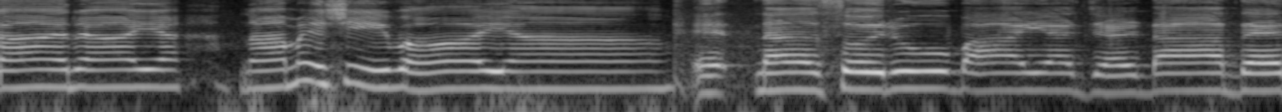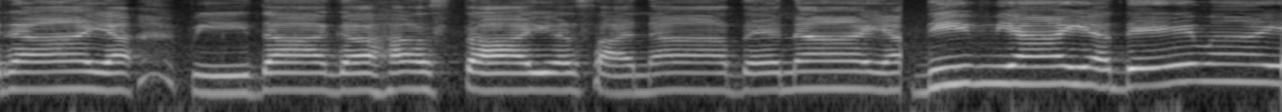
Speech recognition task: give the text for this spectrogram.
വകാരായ നമ ശിവായ യത്നസ്വരൂപായ ജഡാധരായ പീതാഗഹസ്തായ സനാതനായ ദിവ്യായ ദേവായ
